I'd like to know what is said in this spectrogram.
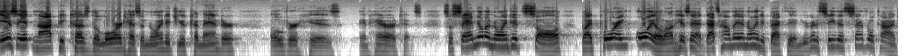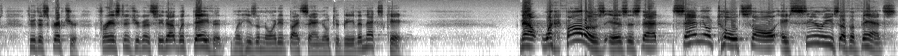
Is it not because the Lord has anointed you commander over his inheritance? So Samuel anointed Saul by pouring oil on his head. That's how they anointed back then. You're going to see this several times through the scripture. For instance, you're going to see that with David when he's anointed by Samuel to be the next king. Now, what follows is, is that Samuel told Saul a series of events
